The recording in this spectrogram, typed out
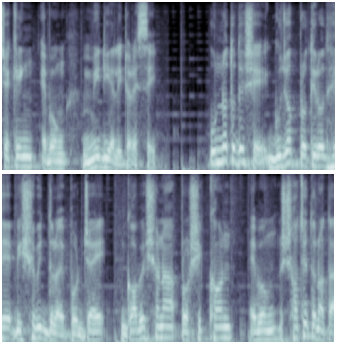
চেকিং এবং মিডিয়া লিটারেসি উন্নত দেশে গুজব প্রতিরোধে বিশ্ববিদ্যালয় পর্যায়ে গবেষণা, প্রশিক্ষণ এবং সচেতনতা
